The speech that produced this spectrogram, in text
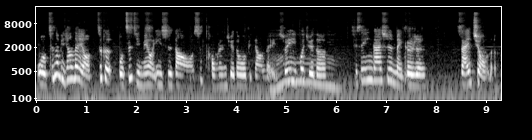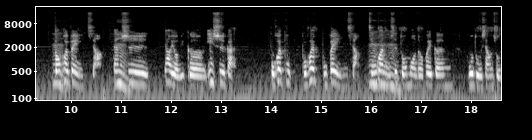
我真的比较累哦。这个我自己没有意识到，是同人觉得我比较累，所以会觉得，其实应该是每个人宅久了都会被影响，但是要有一个意识感，不会不不会不被影响，尽管你是多么的会跟孤独相处，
